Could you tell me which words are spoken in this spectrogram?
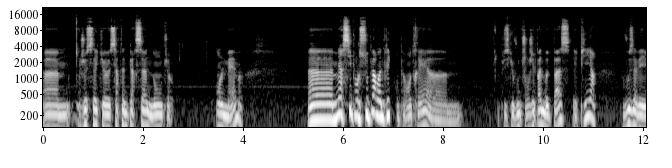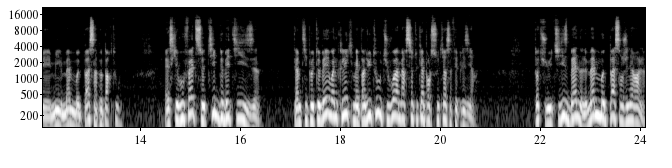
Euh, je sais que certaines personnes donc ont le même. Euh, merci pour le super one click. On peut rentrer euh, puisque vous ne changez pas de mot de passe, et pire, vous avez mis le même mot de passe un peu partout. Est-ce que vous faites ce type de bêtises? T'es un petit peu teubé, one click, mais pas du tout, tu vois, merci en tout cas pour le soutien, ça fait plaisir. Toi, tu utilises, Ben, le même mot de passe en général.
